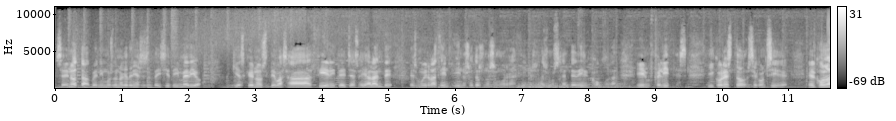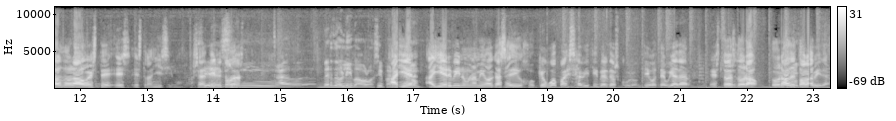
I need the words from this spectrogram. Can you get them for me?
se nota, venimos de una que tenía 67 y medio, y es que no, si te vas a 100 y te echas ahí adelante, es muy racing, y nosotros no somos racing, nosotros somos gente de ir cómoda, ir felices, y con esto se consigue. El color dorado este es extrañísimo, o sea, Sí, tiene es todas... un, ah, verde oliva o algo así, parece, Ayer, ¿no? ayer vino un amigo a casa y dijo, qué guapa esa bici verde oscuro. Digo, te voy a dar, esto es dorado, dorado de toda la vida.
